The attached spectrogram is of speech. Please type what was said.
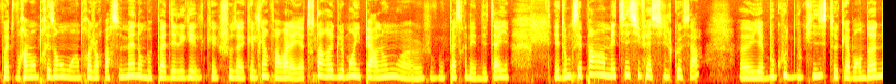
faut être vraiment présent au moins trois jours par semaine, on peut pas déléguer quelque chose à quelqu'un. Enfin voilà, il y a tout un règlement hyper long, euh, je vous passerai les détails. Et donc c'est pas un métier si facile que ça. Euh, Il y a beaucoup de bouquinistes qui abandonnent.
